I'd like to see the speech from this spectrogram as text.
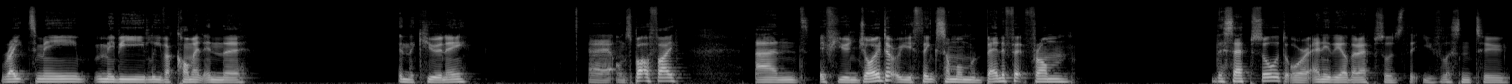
Write to me, maybe leave a comment in the in the Q and A uh, on Spotify and if you enjoyed it or you think someone would benefit from this episode or any of the other episodes that you've listened to,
